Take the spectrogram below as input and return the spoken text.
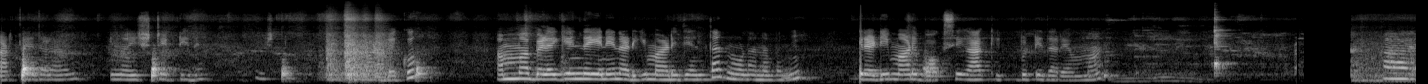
ಮಾಡ್ತಾ ಇದ್ದಾಳೆ. ಇನ್ನು ಇಷ್ಟು ಇಟ್ಟಿದೆ. ಇಷ್ಟು ಮಾಡಬೇಕು. ಅಮ್ಮ ಬೆಳಗ್ಗೆಯಿಂದ ಏನೇನು ಅಡುಗೆ ಮಾಡಿದೆ ಅಂತ ನೋಡೋಣ ಬನ್ನಿ. ರೆಡಿ ಮಾಡಿ ಬಾಕ್ಸಿಗೆ ಹಾಕಿ ಇಟ್ಬಿಟ್ಟಿದ್ದಾರೆ ಅಮ್ಮ. ಹಾಯ್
